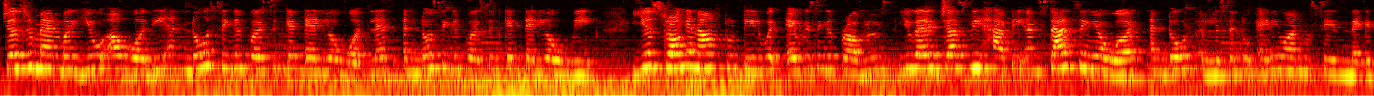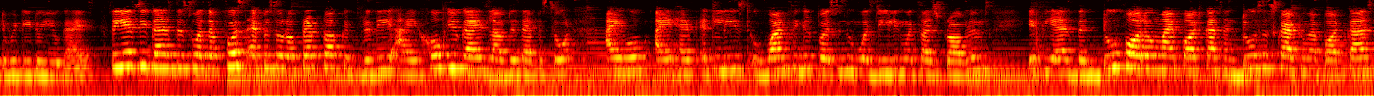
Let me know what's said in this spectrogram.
Just remember you are worthy and no single person can tell you're worthless and no single person can tell you're weak you're strong enough to deal with every single problems. You guys just be happy and start saying your worth and don't listen to anyone who says negativity to you guys. So yes, you guys, this was the first episode of Prep Talk with Riddhi. I hope you guys loved this episode. I hope I helped at least one single person who was dealing with such problems. If yes, then do follow my podcast and do subscribe to my podcast.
